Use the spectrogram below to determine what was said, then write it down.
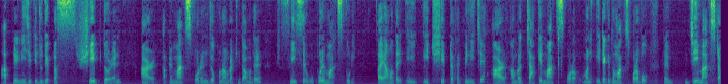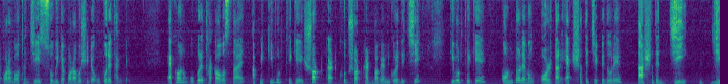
আপনি নিজেকে যদি একটা শেপ ধরেন, আর আপনি মার্কস পরেন, যখন আমরা কিন্তু আমাদের ফেসের উপরে মার্কস পরি তাই আমাদের এই এই শেপটা থাকবে নিচে আর আমরা যাকে মার্কস পরাবো মানে এটাকে তো মার্কস পরাবো, তাই যে মার্কসটা পরাবো অর্থাৎ যে ছবিটা পরাবো সেটা উপরে থাকবে। এখন উপরে থাকা অবস্থায় আপনি কিবোর্ড থেকে শর্টকাট খুব শর্টকাটভাবে আমি করে দিচ্ছি। কিবোর্ড থেকে কন্ট্রোল এবং অল্টার একসাথে চেপে ধরে তার সাথে জি জি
